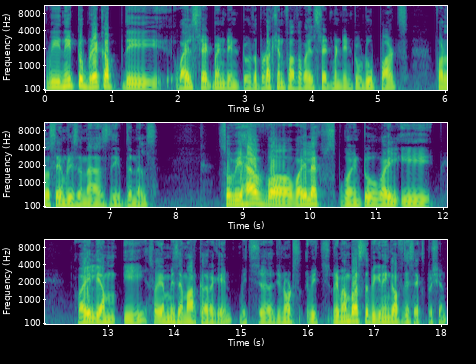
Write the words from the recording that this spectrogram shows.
we need to break up the while statement into the production for the while statement into loop parts for the same reason as the if then else. So, we have uh, while x going to while e while m e. So, m is a marker again which uh, denotes which remembers the beginning of this expression.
